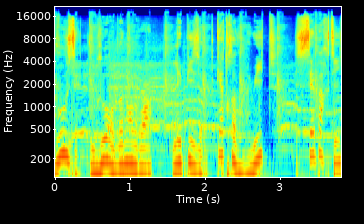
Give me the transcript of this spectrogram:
vous êtes toujours au bon endroit. L'épisode 88, c'est parti?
